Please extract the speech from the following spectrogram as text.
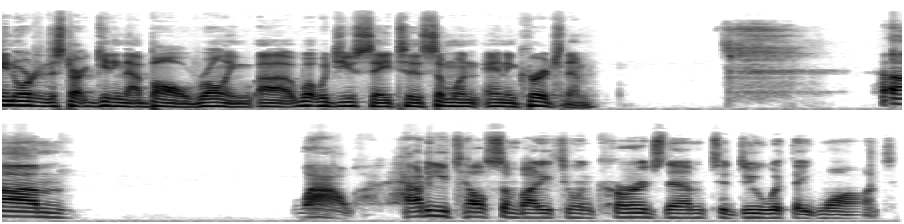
in order to start getting that ball rolling. Uh, what would you say to someone and encourage them Um, wow, how do you tell somebody to encourage them to do what they want?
